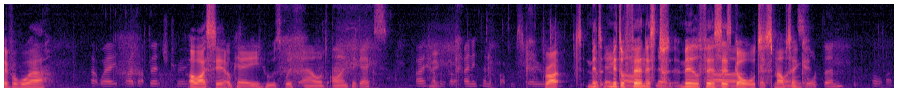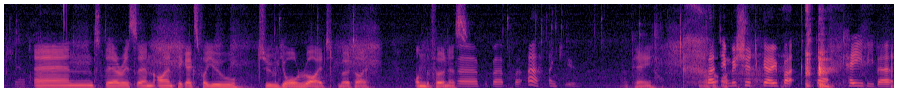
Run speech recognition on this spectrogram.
Over where? That way, by that birch tree. Oh, I see him. Okay, who's without iron pickaxe? I haven't got anything apart from stone. Right, mid, Okay, middle um, furnace. no. t- middle furnace says Uh, gold smelting. Sword then. Oh, actually, And there is an iron pickaxe for you to your right, Murtai. On the furnace. Uh, ah, thank you. Okay. So I Another think we should go back to that cavey bit.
